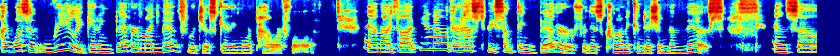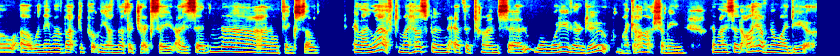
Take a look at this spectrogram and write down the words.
I wasn't really getting better. My meds were just getting more powerful. And I thought, you know, there has to be something better for this chronic condition than this. And so uh, when they were about to put me on methotrexate, I said, nah, I don't think so. And I left. My husband at the time said, Well, what are you going to do? my gosh. I mean, and I said, I have no idea,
